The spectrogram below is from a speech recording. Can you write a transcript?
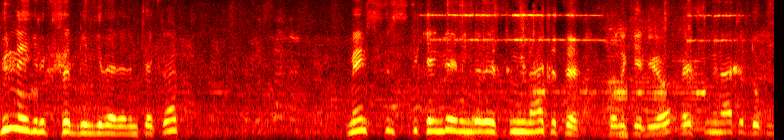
Günle ilgili kısa bir bilgi verelim tekrar. Manchester City kendi evinde West Ham United'ı konuk ediyor. West Ham United 9.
